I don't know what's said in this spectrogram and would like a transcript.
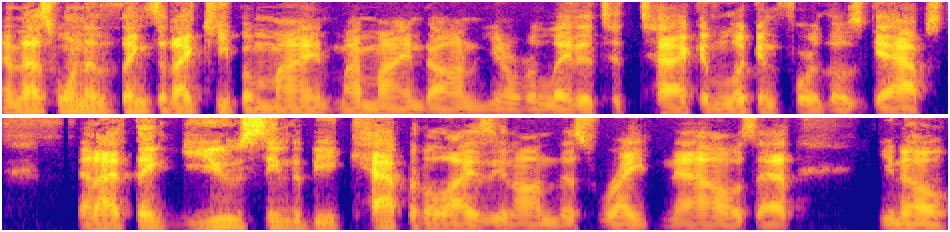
And that's one of the things that I keep in mind, my mind on, you know, related to tech and looking for those gaps. And I think you seem to be capitalizing on this right now is that, you know,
